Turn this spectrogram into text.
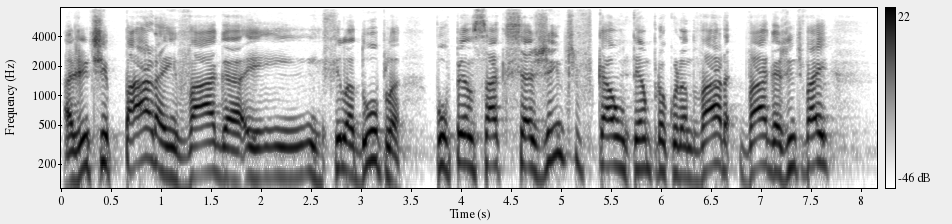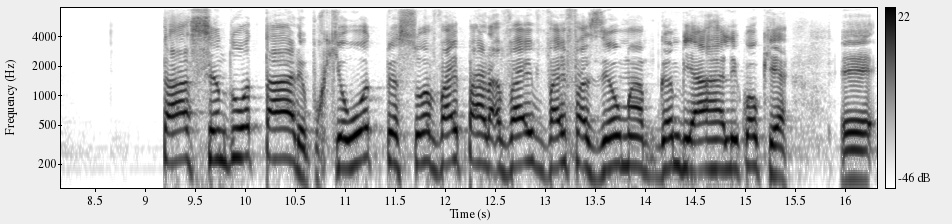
A gente para em vaga, em, em, fila dupla, por pensar que se a gente ficar um tempo procurando vaga, a gente vai estar tá sendo otário, porque o outra pessoa vai parar, vai, vai fazer uma gambiarra ali qualquer. É,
